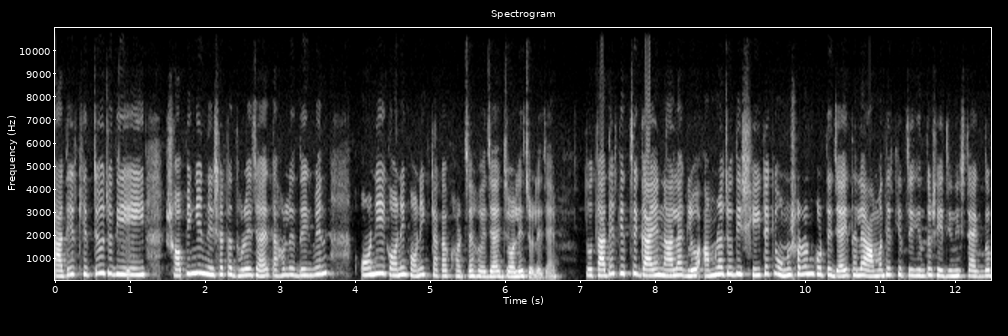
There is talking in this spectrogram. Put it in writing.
তাদের ক্ষেত্রেও যদি এই শপিংয়ের নেশাটা ধরে যায়, তাহলে দেখবেন অনেক অনেক অনেক টাকা খরচা হয়ে যায়, জলে চলে যায়। তো তাদের ক্ষেত্রে গায়ে না লাগলেও আমরা যদি সেইটাকে অনুসরণ করতে যাই, তাহলে আমাদের ক্ষেত্রে কিন্তু সেই জিনিসটা একদম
